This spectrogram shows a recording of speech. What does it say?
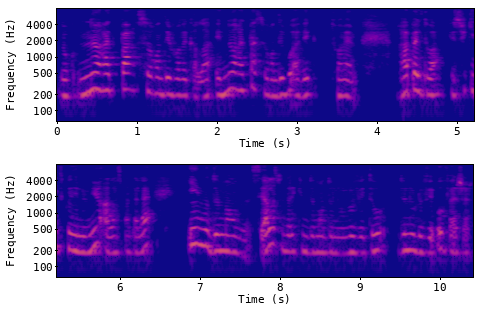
Donc ne rate pas ce rendez-vous avec Allah et ne rate pas ce rendez-vous avec toi-même. Rappelle-toi que celui qui te connaît le mieux, Allah il nous demande, c'est Allah qui nous demande de nous lever tôt, de nous lever au fajr.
